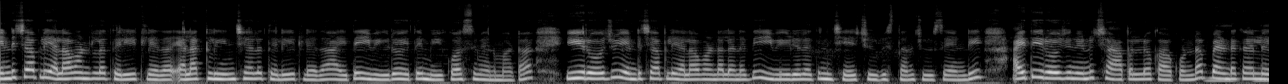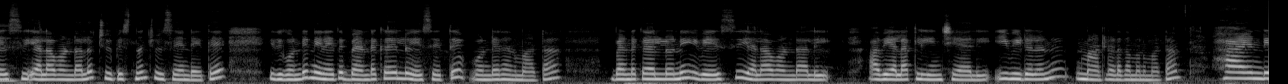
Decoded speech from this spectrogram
ఎండు చేపలు ఎలా వండాలో తెలియట్లేదా? ఎలా క్లీన్ చేయాలో తెలియట్లేదా? అయితే ఈ వీడియో అయితే మీకోసమే అనమాట ఈరోజు ఎండు చేపలు ఎలా వండాలనేది ఈ వీడియోలో అయితే నేను చేసి చూపిస్తాను. చూసేయండి. అయితే ఈరోజు నేను చేపల్లో కాకుండా బెండకాయలు వేసి ఎలా వండాలో చూపిస్తున్నాను. చూసేయండి అయితే. ఇదిగోండి నేనైతే బెండకాయలు వేసి అయితే వండాను అనమాట బెండకాయల్లోని వేసి ఎలా వండాలి? అవి ఎలా క్లీన్ చేయాలి? ఈ వీడియోలోనే మాట్లాడదాం అనమాట హాయ్ అండి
